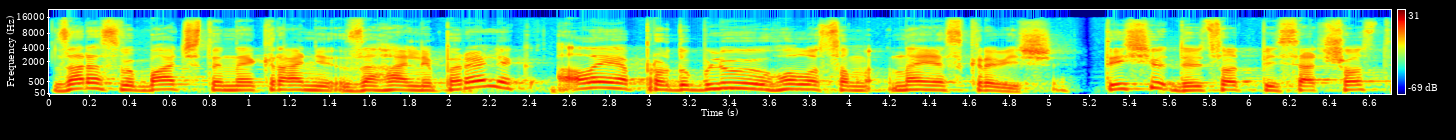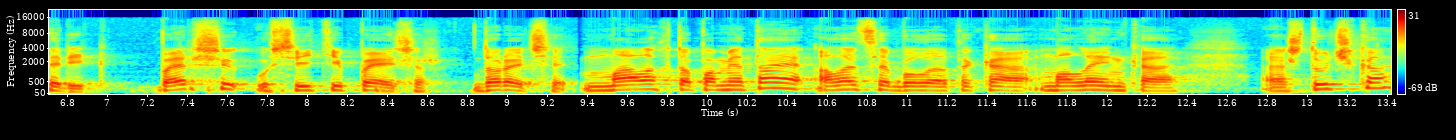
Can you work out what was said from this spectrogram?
Зараз ви бачите на екрані загальний перелік, але я продублюю голосом найяскравіше. 1956 рік перший у світі пейджер. До речі, мало хто пам'ятає, але це була така маленька е, штучка,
